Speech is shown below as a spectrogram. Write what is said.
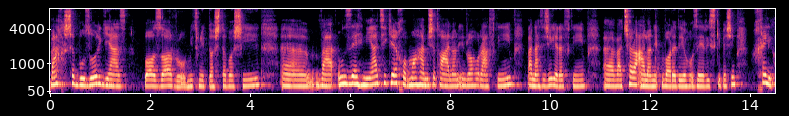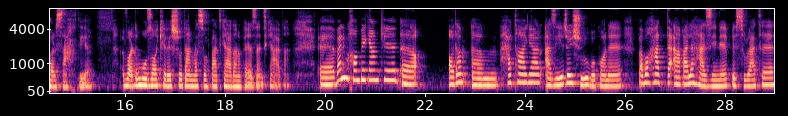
بخش بزرگی از بازار رو می‌تونید داشته باشید و اون ذهنیتی که خب ما همیشه تا الان این راه رو رفتیم و نتیجه گرفتیم و چرا الان وارد یه حوزه ریسکی بشیم خیلی کار سختیه. وارد مذاکره شدن و صحبت کردن و present کردن. ولی می‌خوام بگم که آدم حتی اگر از یه جای شروع بکنه و با حد اقل هزینه به صورت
